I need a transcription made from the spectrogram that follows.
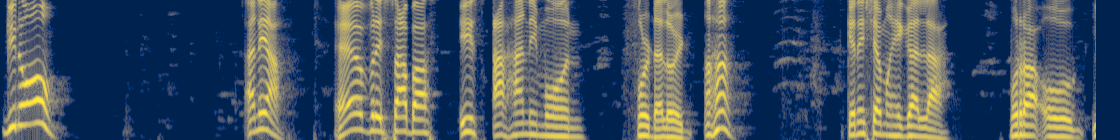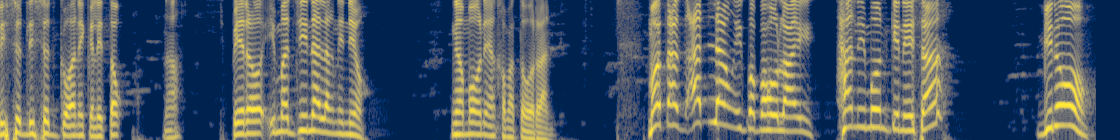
Ginoo. Aniya? Every Sabbath is a honeymoon for the Lord. Aha. Kani siya mga higala. Mura og lisod-lisod ko ani kalitok, na? Pero imagine na lang ninyo nga mo ni ang kamaturan. Matag adlaw ang igpapahulay honeymoon kini sa Ginoo.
